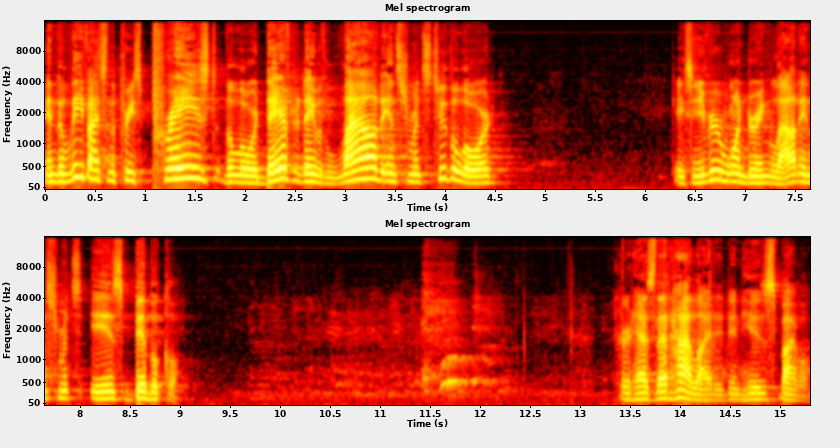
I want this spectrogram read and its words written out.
And the Levites and the priests praised the Lord day after day with loud instruments to the Lord case any of you are wondering, loud instruments is biblical. Kurt has that highlighted in his Bible.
